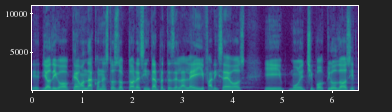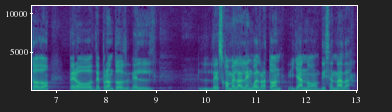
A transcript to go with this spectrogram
yo digo, ¿qué onda con estos doctores, intérpretes de la ley y fariseos y muy chipocludos y todo? Pero de pronto les come la lengua el ratón y ya no dicen nada.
